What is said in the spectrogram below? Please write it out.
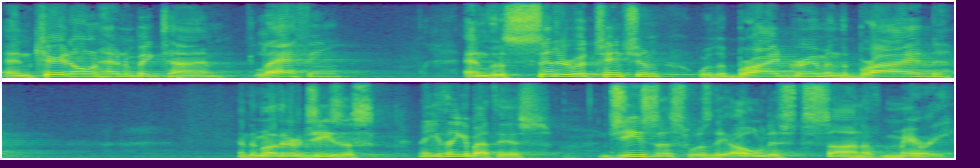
and carrying on having a big time, laughing. And the center of attention were the bridegroom and the bride and the mother of Jesus. Now, you think about this Jesus was the oldest son of Mary.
